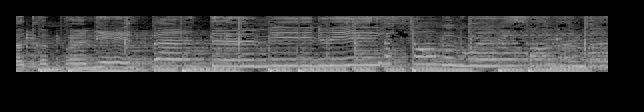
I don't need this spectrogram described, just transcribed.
notre premier bain de minuit. Ça semble loin, Ça semble loin.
